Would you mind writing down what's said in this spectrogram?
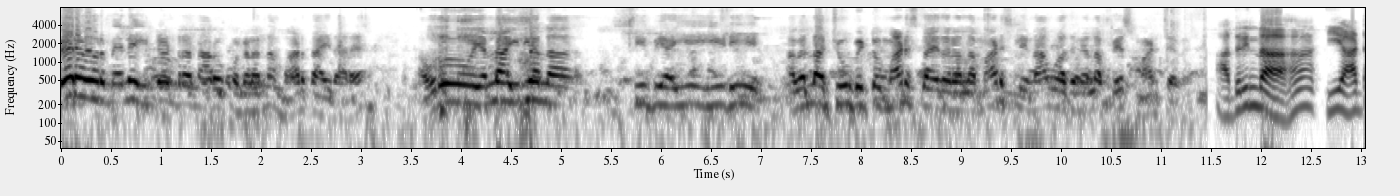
ಬೇರೆಯವರ ಮೇಲೆ ಇಂಟರ್ನ್ ರನ್ ಆರೋಪಗಳನ್ನ ಮಾಡ್ತಾ ಇದ್ದಾರೆ. ಅವರು ಎಲ್ಲ ಇದೆಯಲ್ಲ ಸಿ ಬಿ ಐ ಇಡಿ ಅವೆಲ್ಲ ಚೂ ಬಿಟ್ಟು ಮಾಡಿಸ್ತಾ ಇದಾರಲ್ಲ ಮಾಡಿಸ್ಲಿ ನಾವು ಅದನ್ನೆಲ್ಲ ಫೇಸ್ ಮಾಡ್ತೇವೆ. ಅದರಿಂದ ಈ ಆಟ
